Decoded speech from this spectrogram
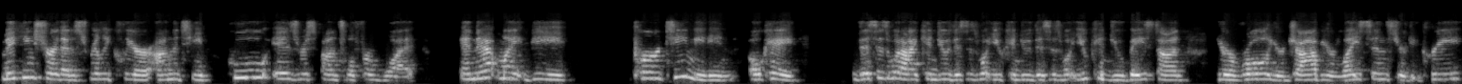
making sure that it's really clear on the team who is responsible for what and that might be per team meeting okay this is what i can do this is what you can do this is what you can do based on your role, your job, your license, your degree,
